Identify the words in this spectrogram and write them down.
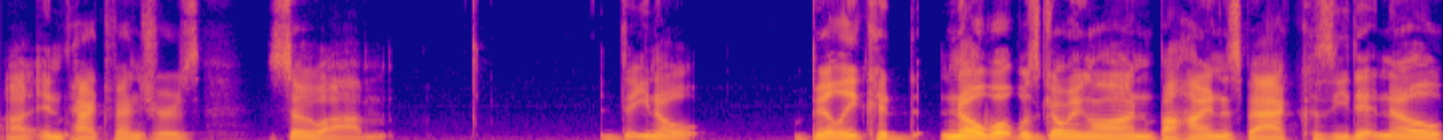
uh, Impact Ventures, so um, the, you know Billy could know what was going on behind his back because he didn't know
